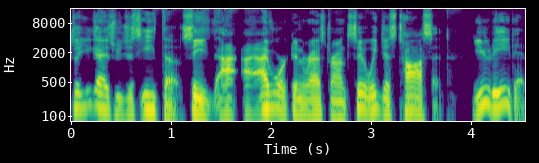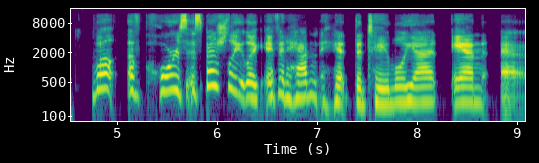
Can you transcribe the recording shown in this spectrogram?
So you guys would just eat those. See, I, I've worked in restaurants too. We just toss it. You'd eat it. Well, of course, especially like if it hadn't hit the table yet. And, uh,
